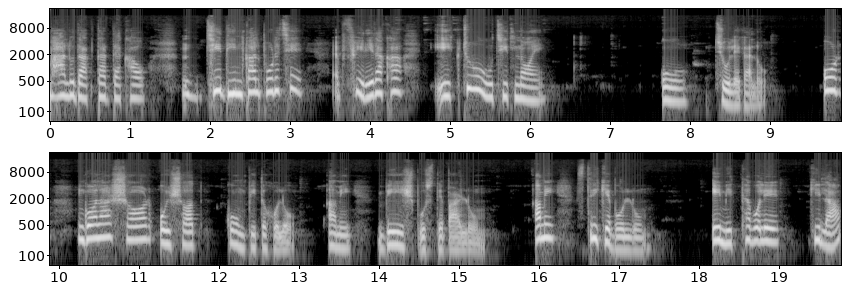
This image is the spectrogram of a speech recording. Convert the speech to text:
ভালো ডাক্তার দেখাও। যে দিনকাল পড়েছে, ফেলে রাখা একটুও উচিত নয়। ও চলে গেল। ওর গলার স্বর ঐষৎ কম্পিত হলো। আমি বেশ বুঝতে পারলুম। আমি স্ত্রীকে বললুম, এ মিথ্যা বলে কি লাভ?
